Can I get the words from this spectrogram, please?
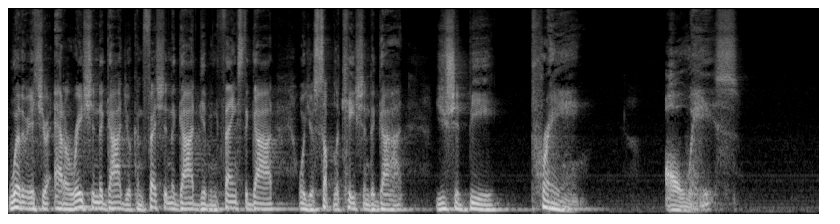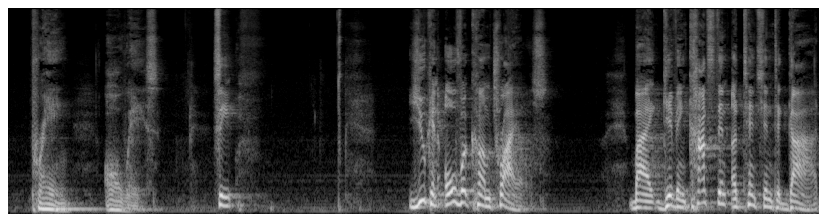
whether it's your adoration to God, your confession to God, giving thanks to God, or your supplication to God, you should be praying always. Praying always. See, you can overcome trials by giving constant attention to God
